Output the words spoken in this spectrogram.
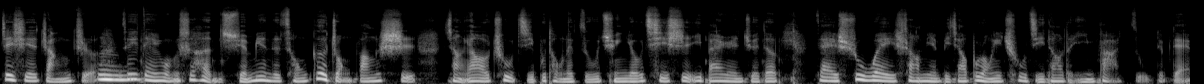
这些长者。嗯，所以等于我们是很全面的，从各种方式想要触及不同的族群，尤其是一般人觉得在数位上面比较不容易触及到的银发族，对不对？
